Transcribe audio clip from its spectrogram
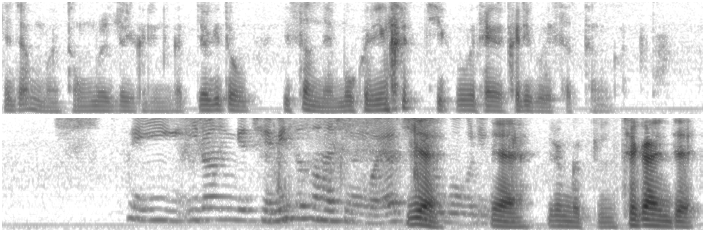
그죠? 뭐 동물들 그리는 것. 여기도 있었네. 뭐 그린 거 지고 제가 그리고 있었던 거 이, 이런 게 재밌어서 하시는 거예요? 예, 지우고 그리고? 예, 이런 것들. 제가 이제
